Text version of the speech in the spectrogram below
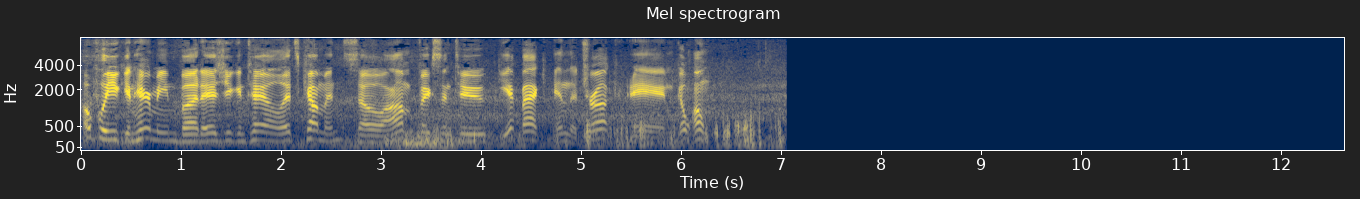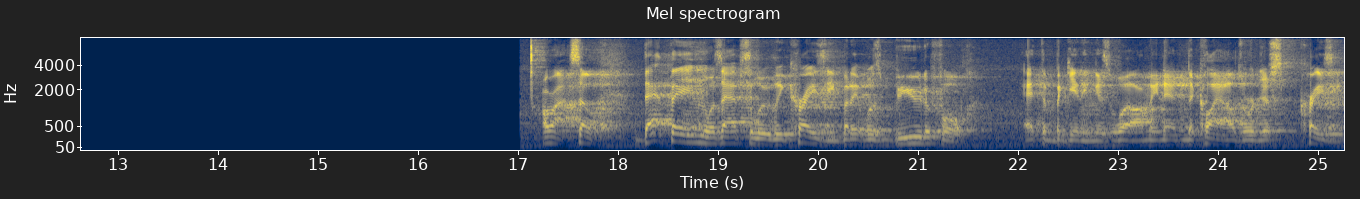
hopefully you can hear me, but as you can tell, it's coming. So I'm fixing to get back in the truck and go home. All right, so that thing was absolutely crazy, but it was beautiful at the beginning as well. I mean, the clouds were just crazy.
